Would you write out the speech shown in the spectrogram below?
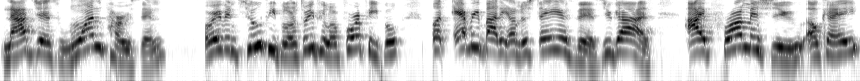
not just one person or even two people or three people or four people, but everybody understands this. You guys, I promise you, okay,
